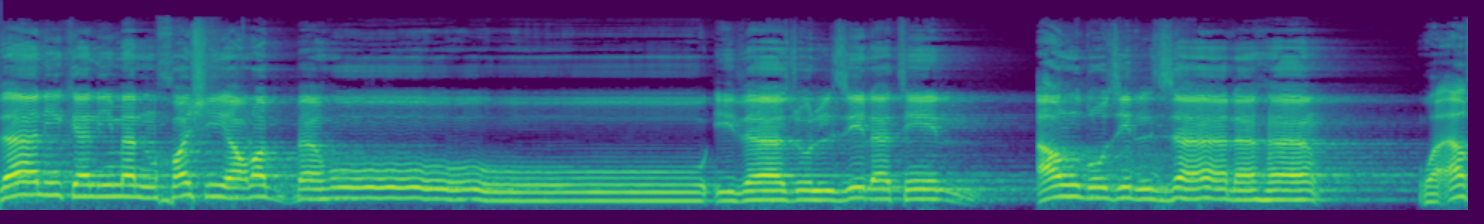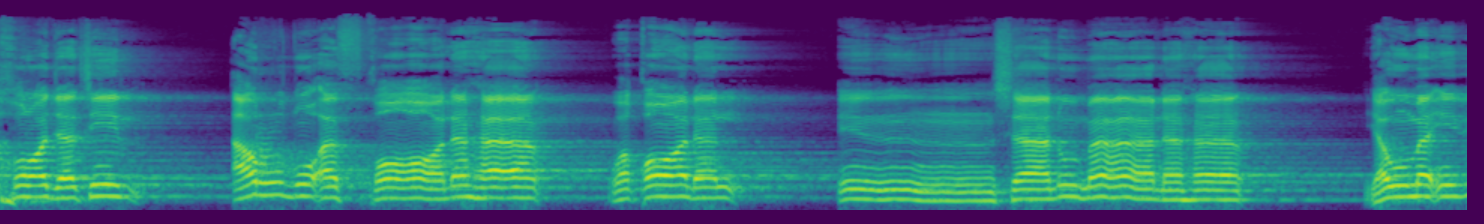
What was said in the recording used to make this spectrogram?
ذلك لمن خشي ربه اذا زلزلت الأرض زلزالها واخرجت الأرض اثقالها وقال الانسان ما لها يومئذ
